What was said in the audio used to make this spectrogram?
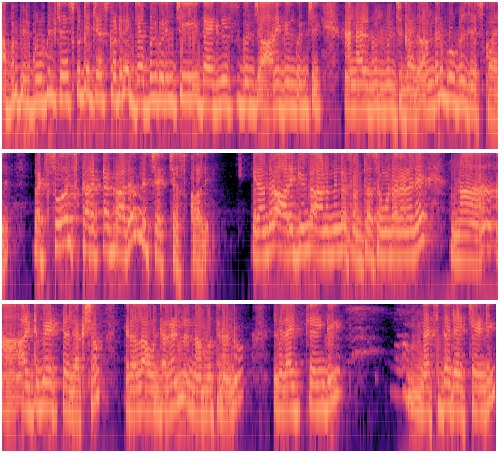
అప్పుడు మీరు గూగుల్ చేసుకుంటే చేసుకుంటే జబ్బుల గురించి డయాగ్నోసిస్ గురించి ఆరోగ్యం గురించి అనారోగ్యం గురించి కాదు. అందరూ గూగుల్ చేసుకోవాలి. బట్ సోర్స్ కరెక్టా కాదో మీరు చెక్ చేసుకోవాలి. మీరందరూ ఆరోగ్యంగా ఆనందంగా సంతోషంగా ఉండాలనేదే నా అల్టిమేట్ లక్ష్యం. మీరు అలా ఉంటారని నేను నమ్ముతున్నాను. ఇది లైక్ చేయండి. నచ్చితే లైక్ చేయండి.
